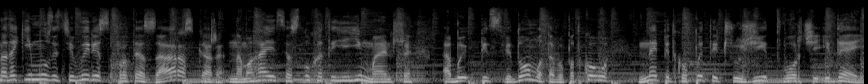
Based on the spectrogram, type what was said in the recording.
На такій музиці виріс, проте зараз каже, намагається слухати її менше, аби підсвідомо та випадково не підхопити чужі творчі ідеї.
